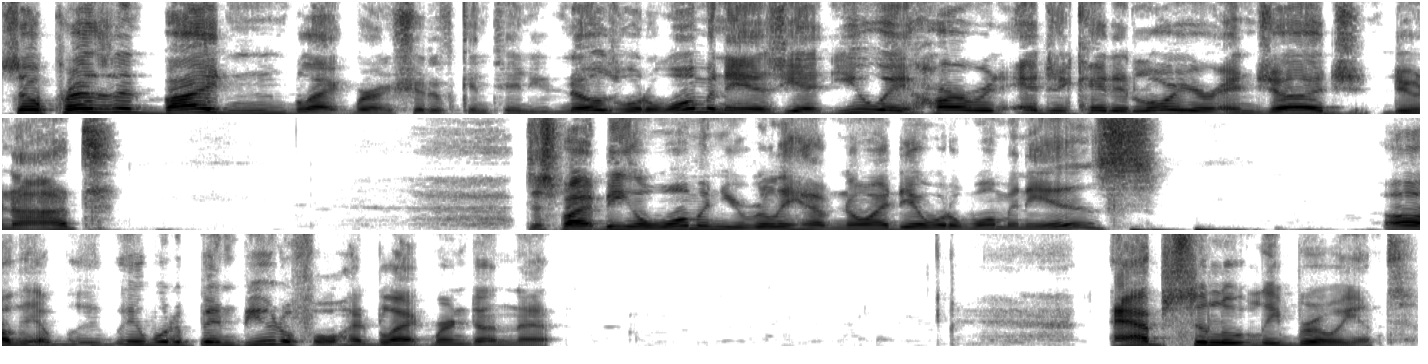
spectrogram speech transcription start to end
So President Biden, Blackburn should have continued, knows what a woman is, yet you, a Harvard educated lawyer and judge, do not. Despite being a woman, you really have no idea what a woman is? Oh, it would have been beautiful had Blackburn done that. Absolutely brilliant.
